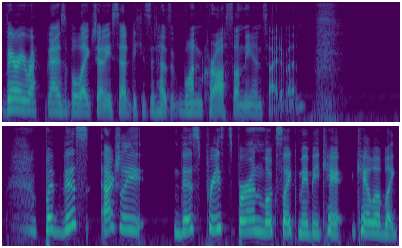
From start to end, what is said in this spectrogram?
Very recognizable, like Jenny said, because it has one cross on the inside of it. But this actually, this priest's burn looks like maybe Ca- Caleb like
